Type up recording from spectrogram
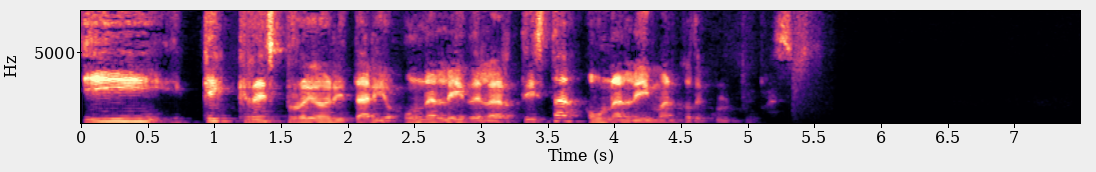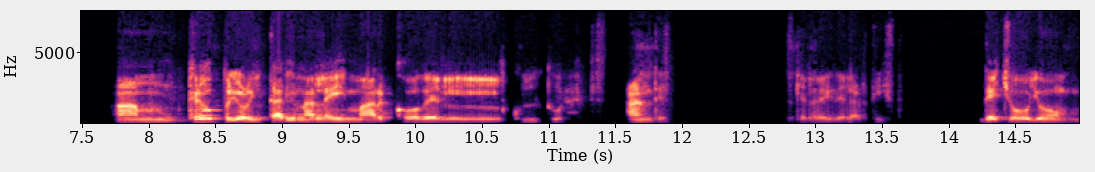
¿Y qué crees prioritario? ¿Una ley del artista o una ley marco de culturas? Creo prioritario una ley marco del culturas, antes que la ley del artista. De hecho, yo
